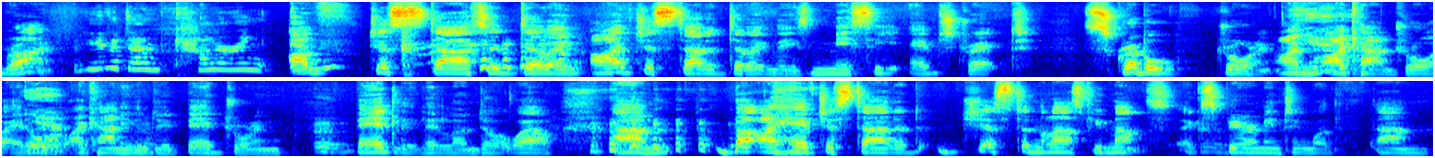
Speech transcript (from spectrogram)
Right. Have you ever done colouring in? I've just started doing. I've just started doing these messy abstract scribble drawing. I'm. Yeah. I can't draw at Yeah. all. I can't even do bad drawing badly, let alone do it well. Um, but I have just started, just in the last few months, experimenting with. Um,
